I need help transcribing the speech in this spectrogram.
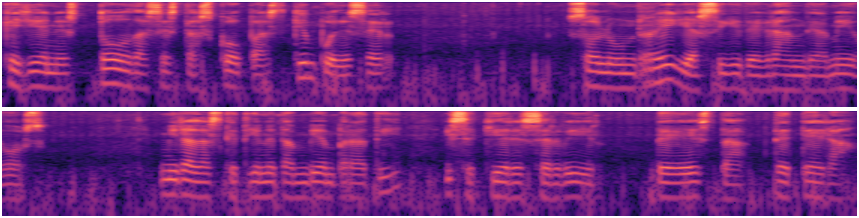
que llenes todas estas copas. ¿Quién puede ser? Solo un rey así de grande, amigos. Mira las que tiene también para ti y se quiere servir de esta tetera.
